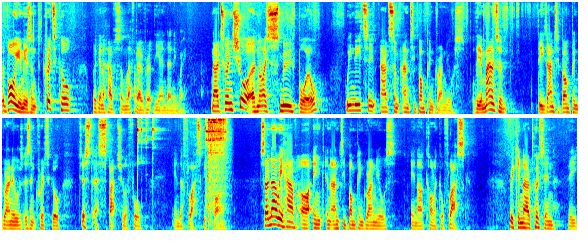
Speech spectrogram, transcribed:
The volume isn't critical, we're going to have some left over at the end anyway. Now to ensure a nice smooth boil, we need to add some anti-bumping granules. The amount of these anti-bumping granules isn't critical, just a spatula full in the flask is fine. So now we have our ink and anti-bumping granules in our conical flask. We can now put in the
